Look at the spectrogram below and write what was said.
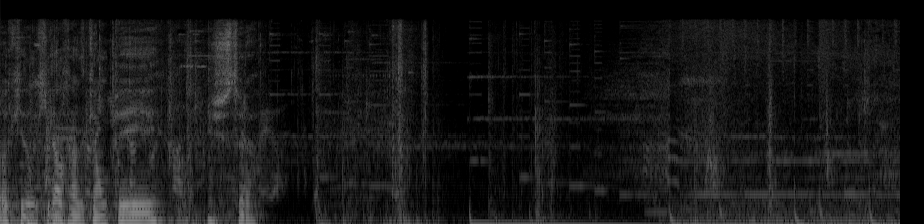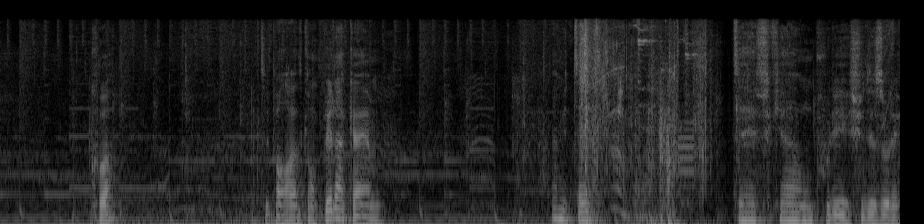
Ok, donc il est en train de camper. Juste là. Quoi? T'es pas en train de camper là quand même? Ah mais t'es... TFK mon poulet, je suis désolé.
